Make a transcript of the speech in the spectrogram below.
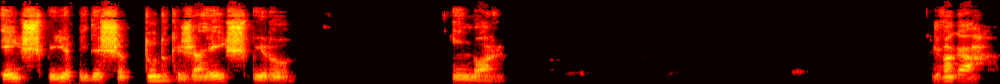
expira e deixa tudo que já expirou embora. Devagar.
